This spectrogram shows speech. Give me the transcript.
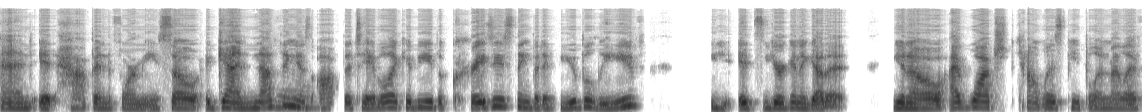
and it happened for me. So again, nothing yeah. is off the table. It could be the craziest thing, but if you believe, it's you're going to get it. You know, I've watched countless people in my life,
